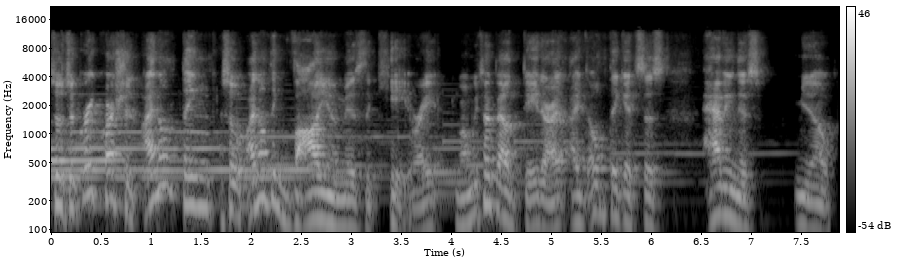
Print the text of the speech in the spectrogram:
so it's a great question. I don't think so. I don't think volume is the key, right? When we talk about data, I, I don't think it's just having this, you know,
